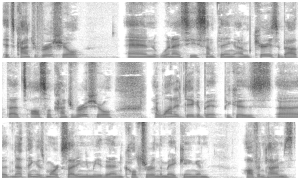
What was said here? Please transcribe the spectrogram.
It's controversial. And when I see something I'm curious about that's also controversial, I want to dig a bit because uh, nothing is more exciting to me than culture in the making. And oftentimes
